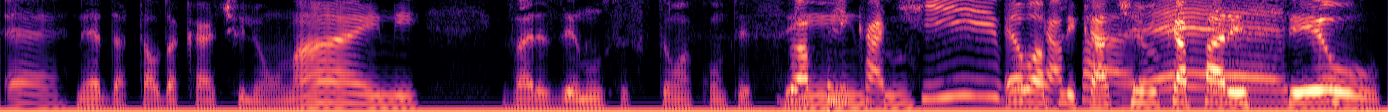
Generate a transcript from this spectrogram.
é. né? Da tal da cartilha online, várias denúncias que estão acontecendo. Do aplicativo. É o que aplicativo aparece. que apareceu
